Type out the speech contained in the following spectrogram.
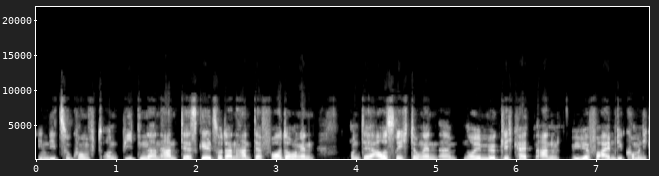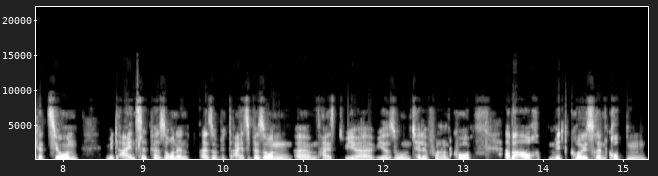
in die Zukunft und bieten anhand der Skills oder anhand der Forderungen und der Ausrichtungen äh, neue Möglichkeiten an, wie wir vor allem die Kommunikation mit Einzelpersonen, also mit Einzelpersonen ähm, heißt via, via Zoom, Telefon und Co., aber auch mit größeren Gruppen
